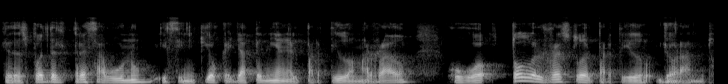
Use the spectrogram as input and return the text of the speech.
que después del 3 a 1 y sintió que ya tenían el partido amarrado, jugó todo el resto del partido llorando.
